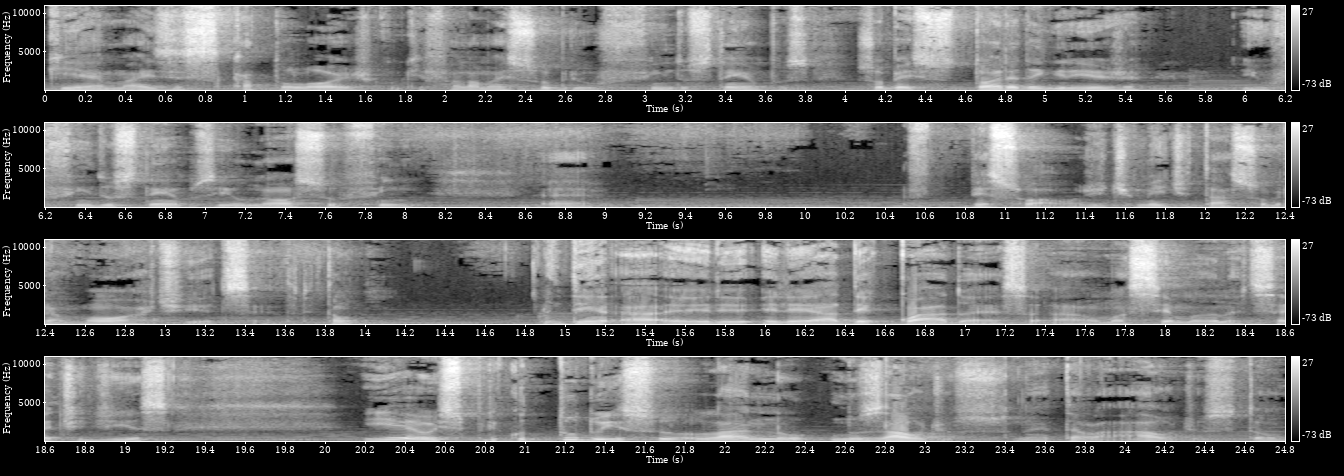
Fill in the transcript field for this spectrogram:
que é mais escatológico, que fala mais sobre o fim dos tempos, sobre a história da igreja e o fim dos tempos e o nosso fim é, pessoal, a gente meditar sobre a morte e etc. Então, ele, ele é adequado a, essa, a uma semana de sete dias. E eu explico tudo isso lá no, nos áudios, né? Tem lá áudios. Então,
